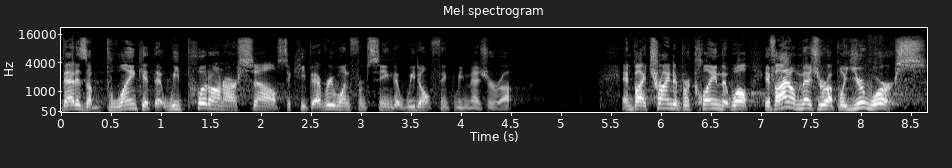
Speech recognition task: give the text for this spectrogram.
That is a blanket that we put on ourselves to keep everyone from seeing that we don't think we measure up and by trying to proclaim that, well, if I don't measure up, well, you're worse.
